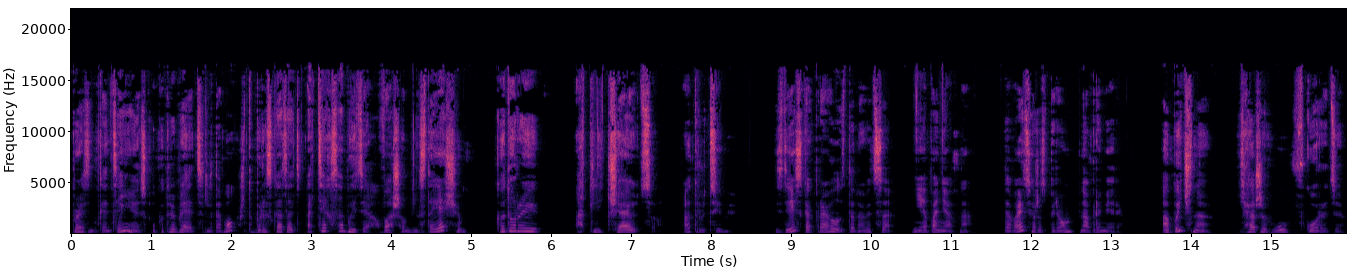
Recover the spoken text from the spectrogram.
Present continuous употребляется для того, чтобы рассказать о тех событиях в вашем настоящем, которые отличаются от рутины. Здесь, как правило, становится непонятно. Давайте разберем на примере. Обычно я живу в городе,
